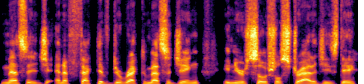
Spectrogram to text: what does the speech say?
message and effective direct messaging in your social strategies, Dave.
